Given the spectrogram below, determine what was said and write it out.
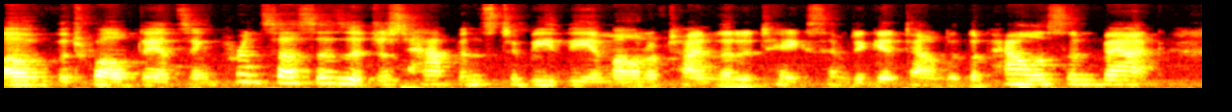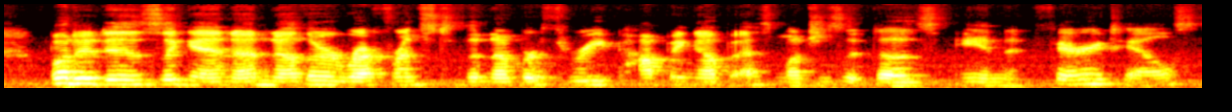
of the 12 dancing princesses. It just happens to be the amount of time that it takes him to get down to the palace and back. But it is, again, another reference to the number three popping up as much as it does in fairy tales.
